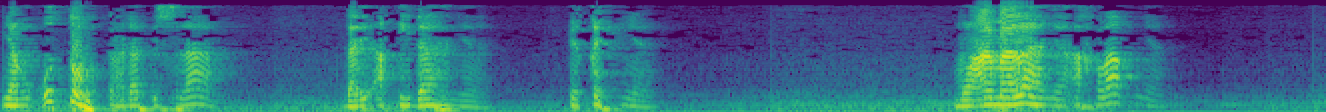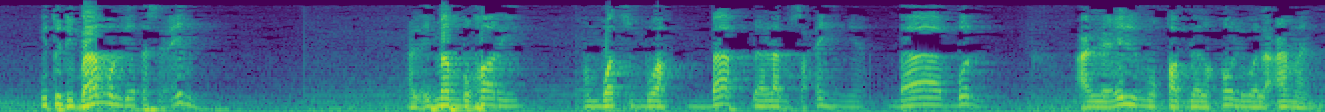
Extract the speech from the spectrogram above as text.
yang utuh terhadap Islam dari akidahnya, fikihnya, muamalahnya, akhlaknya. Itu dibangun di atas ilmu. Al-Imam Bukhari membuat sebuah bab dalam sahihnya, babun al-ilmu qabla al-qawli wal amal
